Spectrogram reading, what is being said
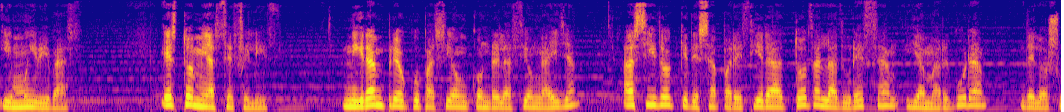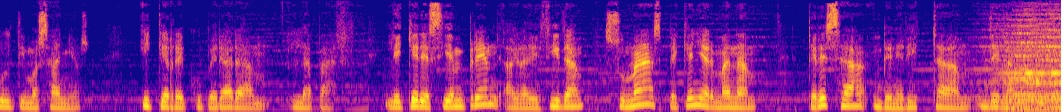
y muy vivaz. Esto me hace feliz. Mi gran preocupación con relación a ella ha sido que desapareciera toda la dureza y amargura de los últimos años y que recuperara la paz. Le quiere siempre agradecida su más pequeña hermana, Teresa Benedicta de la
